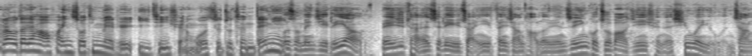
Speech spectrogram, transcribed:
Hello，大家好，欢迎收听每日一精选，我是主持人 Danny，我是总编辑 Leon。每日一经济学人致力于转译、分享、讨论源自英国《周报》经济选的新闻与文章。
